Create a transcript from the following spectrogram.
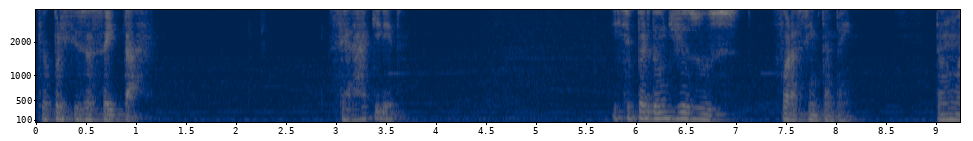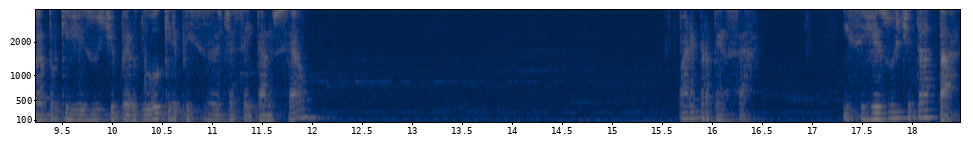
Que eu preciso aceitar. Será, querido? E se o perdão de Jesus for assim também? Então não é porque Jesus te perdoou que ele precisa te aceitar no céu? Pare para pensar. E se Jesus te tratar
